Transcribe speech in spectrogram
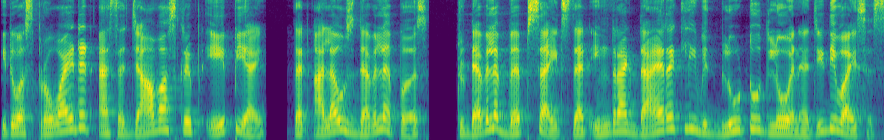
it was provided as a JavaScript API that allows developers to develop websites that interact directly with Bluetooth low energy devices.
